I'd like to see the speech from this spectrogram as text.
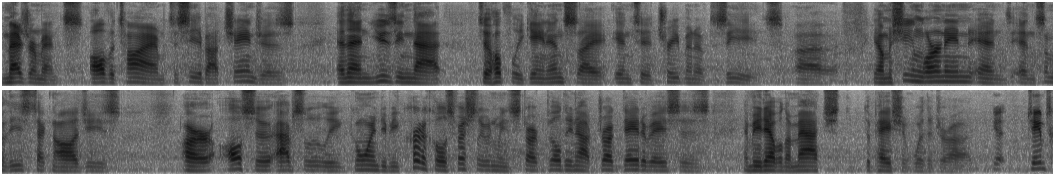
measurements all the time to see about changes and then using that to hopefully gain insight into treatment of disease. Uh, you know, machine learning and, and some of these technologies are also absolutely going to be critical, especially when we start building out drug databases and being able to match the patient with a drug. Yeah, James,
